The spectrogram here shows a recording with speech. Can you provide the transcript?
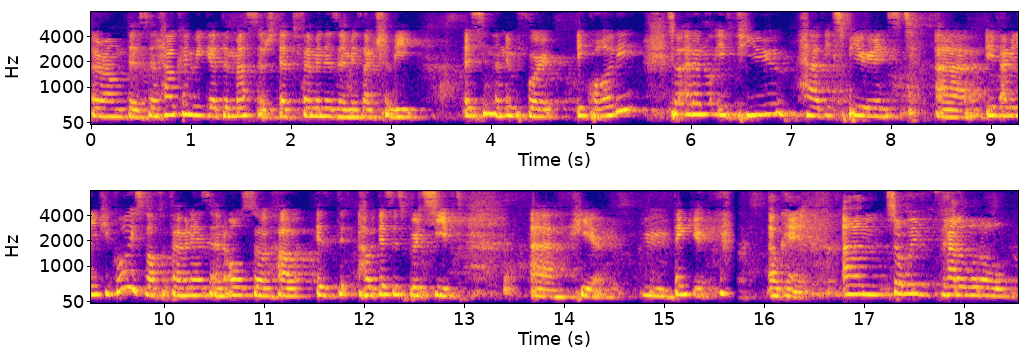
around this? And how can we get the message that feminism is actually a synonym for equality. So I don't know if you have experienced, uh, if I mean, if you call yourself a feminist, and also how is how this is perceived uh, here. Mm, thank you. Okay. Um, so we've had a little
